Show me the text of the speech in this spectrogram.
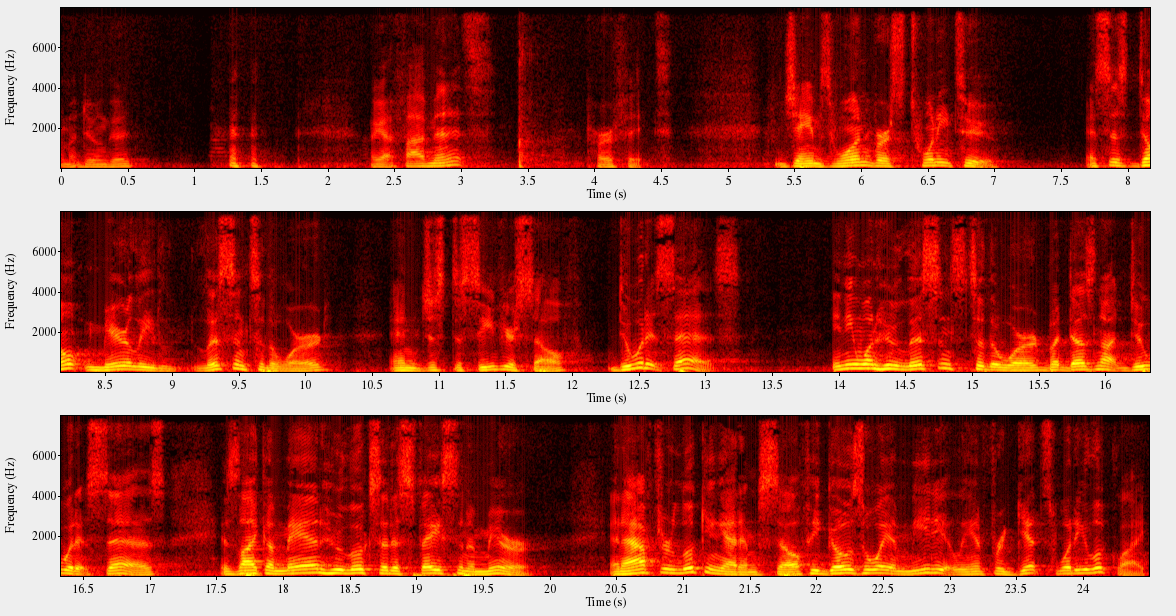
Am I doing good? I got five minutes? Perfect. James 1, verse 22. It says, Don't merely listen to the word and just deceive yourself. Do what it says. Anyone who listens to the word but does not do what it says is like a man who looks at his face in a mirror. And after looking at himself, he goes away immediately and forgets what he looked like.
